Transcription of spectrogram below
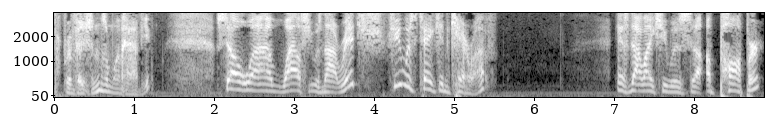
provisions and what have you. So while she was not rich, she was taken care of. it's not like she was a pauper.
